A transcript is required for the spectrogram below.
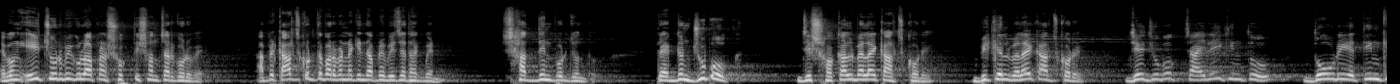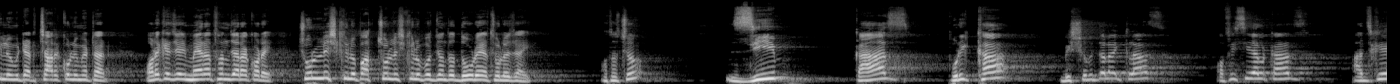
এবং এই চর্বিগুলো আপনার শক্তি সঞ্চার করবে। আপনি কাজ করতে পারবেন না, কিন্তু আপনি বেঁচে থাকবেন। সাত দিন পর্যন্ত। তো একজন যুবক যে সকালবেলায় কাজ করে, বিকেলবেলায় কাজ করে, যে যুবক চাইলেই কিন্তু দৌড়িয়ে তিন কিলোমিটার, চার কিলোমিটার, অনেকে যে ম্যারাথন যারা করে, চল্লিশ কিলো, পাঁচচল্লিশ কিলো পর্যন্ত দৌড়ে চলে যায়। অথচ জিম, কাজ, পরীক্ষা, বিশ্ববিদ্যালয় ক্লাস, অফিসিয়াল কাজ, আজকে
